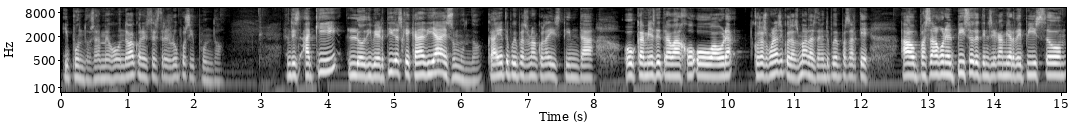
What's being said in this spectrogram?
y punto. O sea, me juntaba con estos tres grupos y punto. Entonces aquí lo divertido es que cada día es un mundo. Cada día te puede pasar una cosa distinta o cambias de trabajo o ahora cosas buenas y cosas malas. También te puede pasar que ah, pasa algo en el piso, te tienes que cambiar de piso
